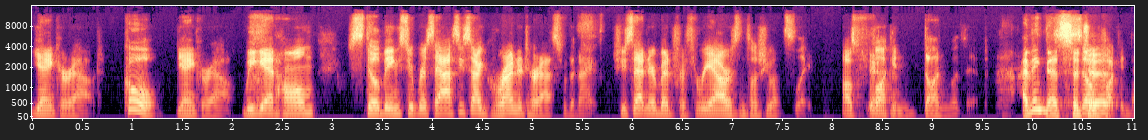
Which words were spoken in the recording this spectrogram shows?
yank her out. Cool, yank her out. We get home, still being super sassy. So I grounded her ass for the night. She sat in her bed for three hours until she went to sleep. I was yeah. fucking done with it. I think that's such so a fucking it.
